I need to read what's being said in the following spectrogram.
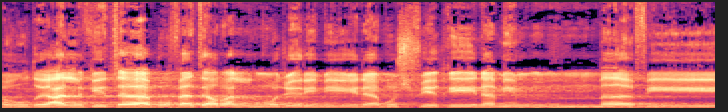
ووضع الكتاب فترى المجرمين مشفقين مما فيه.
